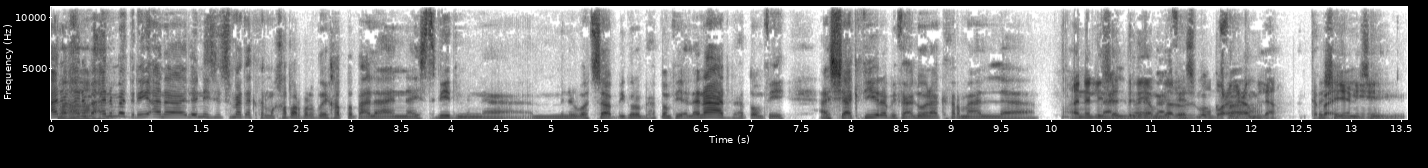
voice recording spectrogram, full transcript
أنا أنا آه. أنا ما أدري أنا لأني سمعت أكثر من خبر برضو يخطط على انه يستفيد من من الواتساب يقولون بيحطون فيه إعلانات بيحطون فيه أشياء كثيرة بيفعلونها أكثر مع ال أنا اللي شدني يوم قالوا الموضوع ف- العملة تبع يعني شيء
